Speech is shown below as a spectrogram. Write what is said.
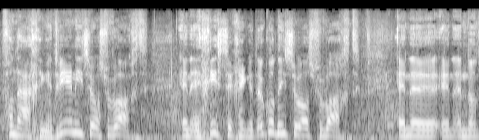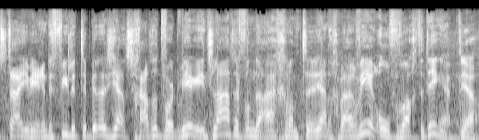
vandaag ging het weer niet zoals verwacht. En, en gisteren ging het ook al niet zoals verwacht. En, eh, en, en dan sta je weer in de file te bellen. Ja, schat, het wordt weer iets later vandaag. Want eh, ja, er waren weer onverwachte dingen. Ja.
